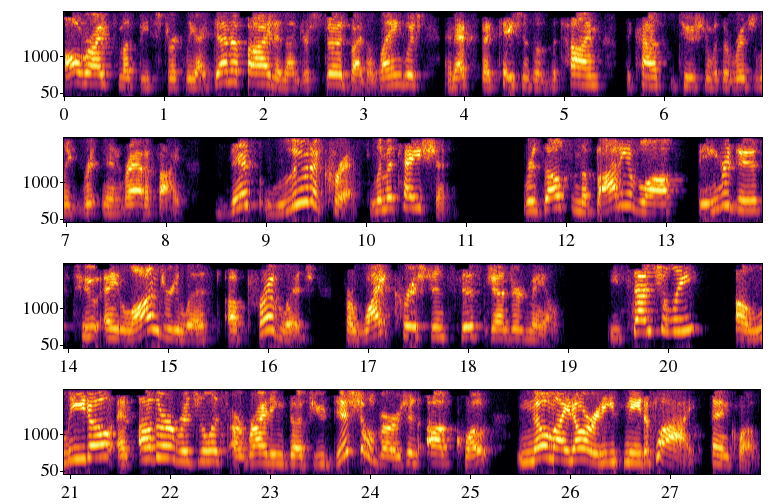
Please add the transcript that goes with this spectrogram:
All rights must be strictly identified and understood by the language and expectations of the time the Constitution was originally written and ratified. This ludicrous limitation results in the body of law being reduced to a laundry list of privilege for white Christian cisgendered males. Essentially, Alito and other originalists are writing the judicial version of, quote, no minorities need apply, end quote.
